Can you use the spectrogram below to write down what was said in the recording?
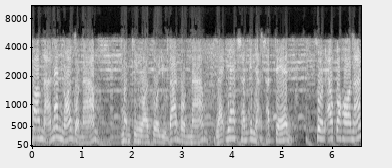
ความหนาแน่นน้อยกว่าน้ำ มันจึงลอยตัวอยู่ด้านบนน้ำและแยกชั้นกันอย่างชัดเจน ส่วนแอลกอฮอล์นั้น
